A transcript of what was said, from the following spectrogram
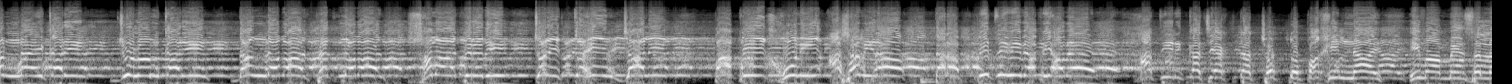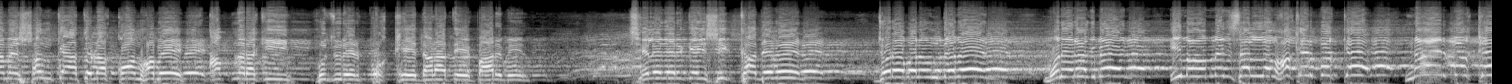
অন্যায়কারী, জুলুমকারী, দাঙ্গাবাজ, ফেতনাবাজ সমাজ বিরোধী চরিত্রহীন, জালিম পাপী খুনি আসামিরা তারা পৃথিবী ব্যাপী হবে। হাতির কাছে একটা ছোট্ট পাখির নাই ইমাম মিরসাল্লামের সংখ্যা এতটা কম হবে। আপনারা কি হুজুরের পক্ষে দাঁড়াতে পারবেন? ছেলেদেরকে শিক্ষা দেবেন, জোরে বলুন দেবেন, মনে রাখবেন ইমাম হকের পক্ষে, ন্যায়ের পক্ষে,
